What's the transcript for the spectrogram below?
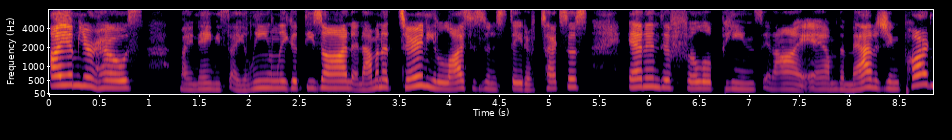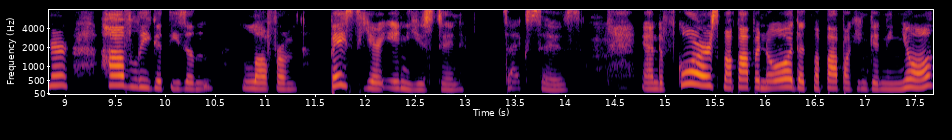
I am your host, my name is Aileen Ligot Dizon, and I'm an attorney licensed in the state of Texas and in the Philippines. And I am the managing partner of Ligot Dizon Law Firm based here in Houston, Texas. And of course, mapapanood at mapapakinggan ninyo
